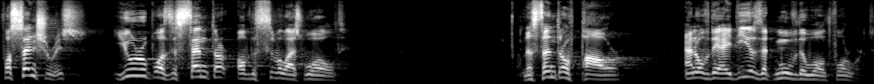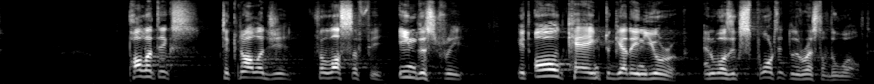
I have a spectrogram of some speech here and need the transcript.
For centuries, Europe was the center of the civilized world, the center of power, and of the ideas that move the world forward. Politics, technology, philosophy, industry, it all came together in Europe and was exported to the rest of the world.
